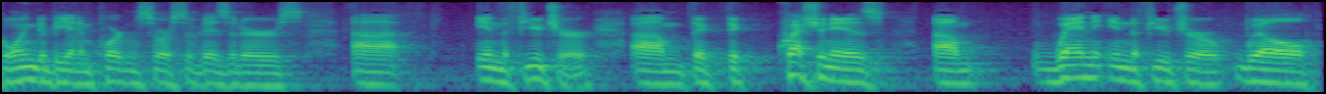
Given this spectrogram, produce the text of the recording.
going to be an important source of visitors uh, in the future. Um, the, the question is um, when in the future will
